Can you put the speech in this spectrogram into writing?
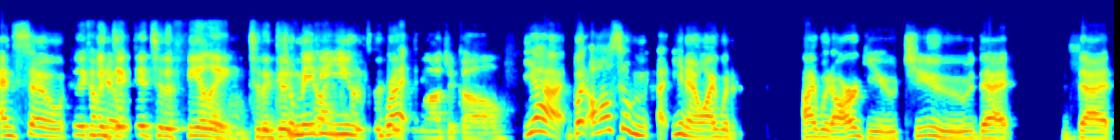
And so they become addicted know, to the feeling, to the good. So maybe you right logical. Yeah, but also, you know, I would I would argue too that that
